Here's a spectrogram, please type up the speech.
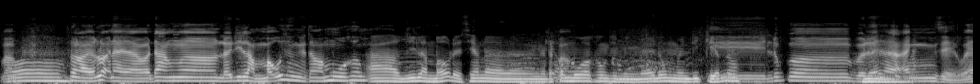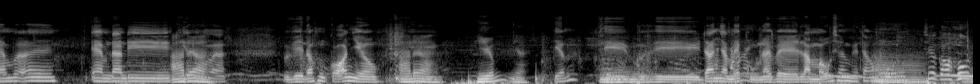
Vâng. Ồ. Sau này loại này là đang ờ, lấy đi làm mẫu cho người ta có mua không à đi làm mẫu để xem là người ta có mua không thì mình mới đúng mình đi kiếm thôi thì lúc ờ, vừa đấy Ừ. là anh rể của em với em đang đi À, kiếm à? nhưng mà bởi vì nó không có nhiều à đây à hiếm nhỉ? Hiếm. Thì bởi vì đang nhằm cái củ này về làm mẫu xem người ta có mua. À, chưa có hút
